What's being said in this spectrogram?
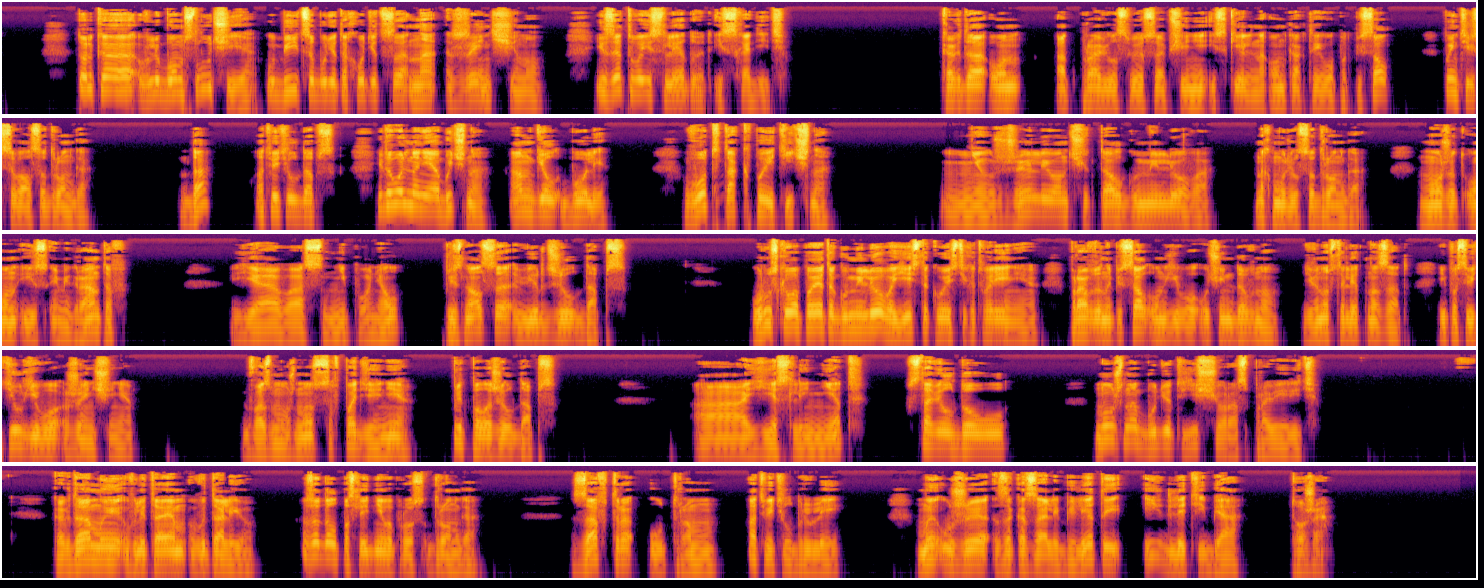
Только в любом случае убийца будет охотиться на женщину. Из этого и следует исходить. Когда он отправил свое сообщение из Кельна, он как-то его подписал? Поинтересовался Дронга. Да, ответил Дабс. И довольно необычно. Ангел боли. Вот так поэтично. Неужели он читал Гумилева? Нахмурился Дронга. Может, он из эмигрантов? Я вас не понял, признался Вирджил Дабс. У русского поэта Гумилева есть такое стихотворение. Правда, написал он его очень давно, 90 лет назад, и посвятил его женщине. Возможно, совпадение, предположил Дабс. А если нет, вставил Доул, нужно будет еще раз проверить. Когда мы влетаем в Италию? задал последний вопрос Дронга. Завтра утром, ответил Брюлей. Мы уже заказали билеты и для тебя тоже.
